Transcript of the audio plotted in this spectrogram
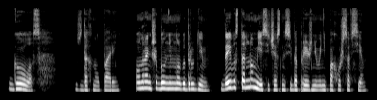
«Голос», — вздохнул парень. «Он раньше был немного другим. Да и в остальном я сейчас на себя прежнего не похож совсем.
